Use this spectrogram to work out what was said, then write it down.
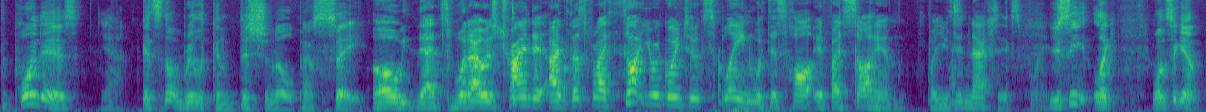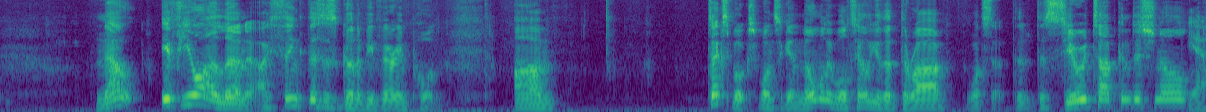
The point is, yeah. it's not really conditional per se. Oh, that's what I was trying to. I, that's what I thought you were going to explain with this hall. If I saw him, but you didn't actually explain. You see, like once again, now if you are a learner, I think this is going to be very important. Um, textbooks once again normally will tell you that there are what's that? The, the zero type conditional. yeah.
